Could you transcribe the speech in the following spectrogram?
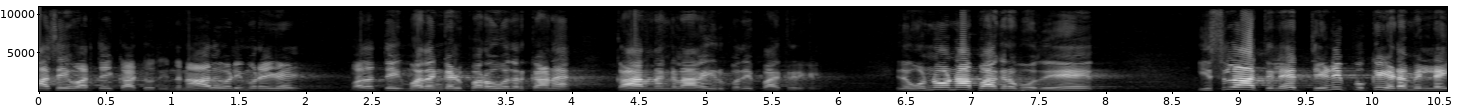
ஆசை வார்த்தை காட்டுவது. இந்த நாலு வழிமுறைகள் மதத்தை மதங்கள் பரவுவதற்கான காரணங்களாக இருப்பதை பார்க்கிறீர்கள். இதை ஒன்று ஒன்றா பார்க்குற போது இஸ்லாத்திலே திணிப்புக்கு இடமில்லை.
